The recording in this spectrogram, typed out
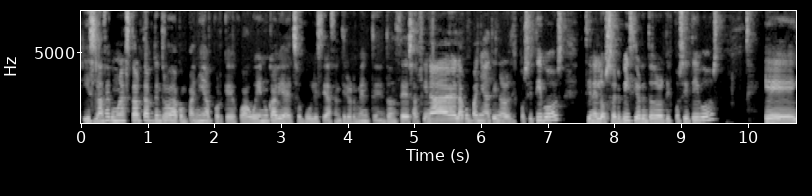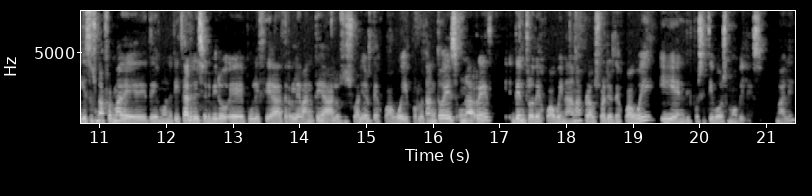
y se lanza como una startup dentro de la compañía porque Huawei nunca había hecho publicidad anteriormente. Entonces, al final la compañía tiene los dispositivos, tiene los servicios dentro de los dispositivos eh, y esto es una forma de, monetizar, de servir eh, publicidad relevante a los usuarios de Huawei. Por lo tanto, es una red dentro de Huawei nada más para usuarios de Huawei y en dispositivos móviles. ¿vale?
